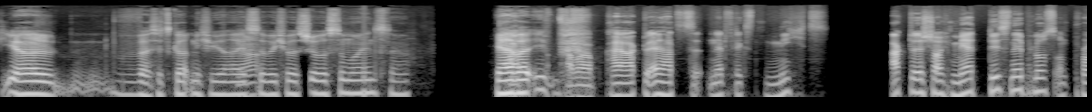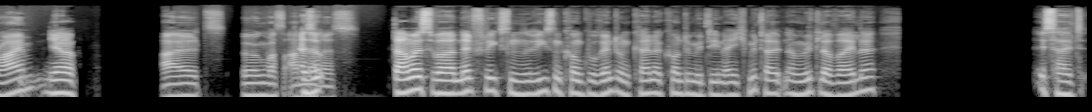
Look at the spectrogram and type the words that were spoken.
Ja, weiß jetzt gerade nicht, wie er heißt, Ja. aber ich weiß schon, was du meinst. Ja, ja aber, ich, Aber kein, aktuell hat Netflix nichts. Aktuell schaue ich mehr Disney Plus und Prime ja, als irgendwas Also- anderes. damals war Netflix ein Riesenkonkurrent und keiner konnte mit denen eigentlich mithalten, aber mittlerweile ist halt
